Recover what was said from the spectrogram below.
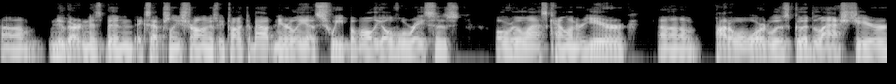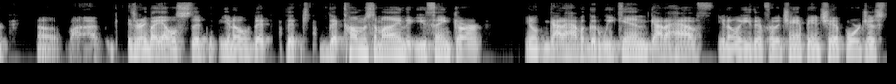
um, Newgarden has been exceptionally strong, as we've talked about, nearly a sweep of all the oval races over the last calendar year. Uh, Pato O'Ward was good last year. Uh, is there anybody else that you know that that that comes to mind that you think are you know got to have a good weekend got to have you know either for the championship or just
